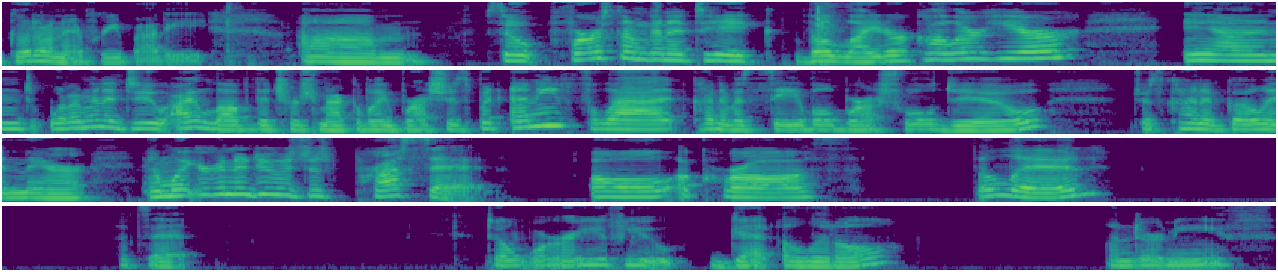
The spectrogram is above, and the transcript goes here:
good on everybody. Um, so first I'm going to take the lighter color here and what I'm going to do, I love the Trish McEvoy brushes, but any flat kind of a sable brush will do. Just kind of go in there. And what you're going to do is just press it all across the lid. That's it. Don't worry if you get a little underneath.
